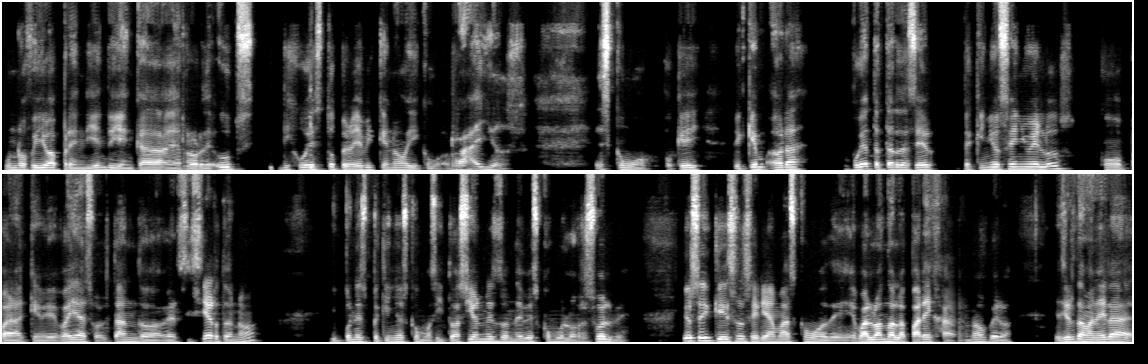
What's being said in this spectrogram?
Uno fue iba aprendiendo y en cada error de, ups, dijo esto, pero ya vi que no, y como, rayos, es como, ok, ¿de qué ahora voy a tratar de hacer pequeños señuelos como para que me vaya soltando a ver si es cierto, ¿no? y pones pequeñas como situaciones donde ves cómo lo resuelve. Yo sé que eso sería más como de evaluando a la pareja, ¿no? Pero de cierta manera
